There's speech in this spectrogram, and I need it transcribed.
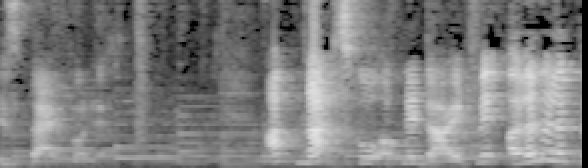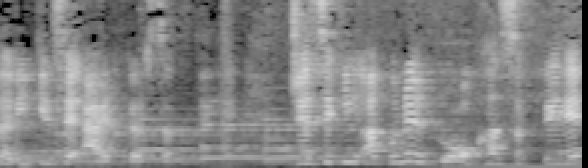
is bad for health आप नट्स को अपने डाइट में अलग अलग तरीके से ऐड कर सकते हैं। जैसे कि आप उन्हें रॉ खा सकते हैं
